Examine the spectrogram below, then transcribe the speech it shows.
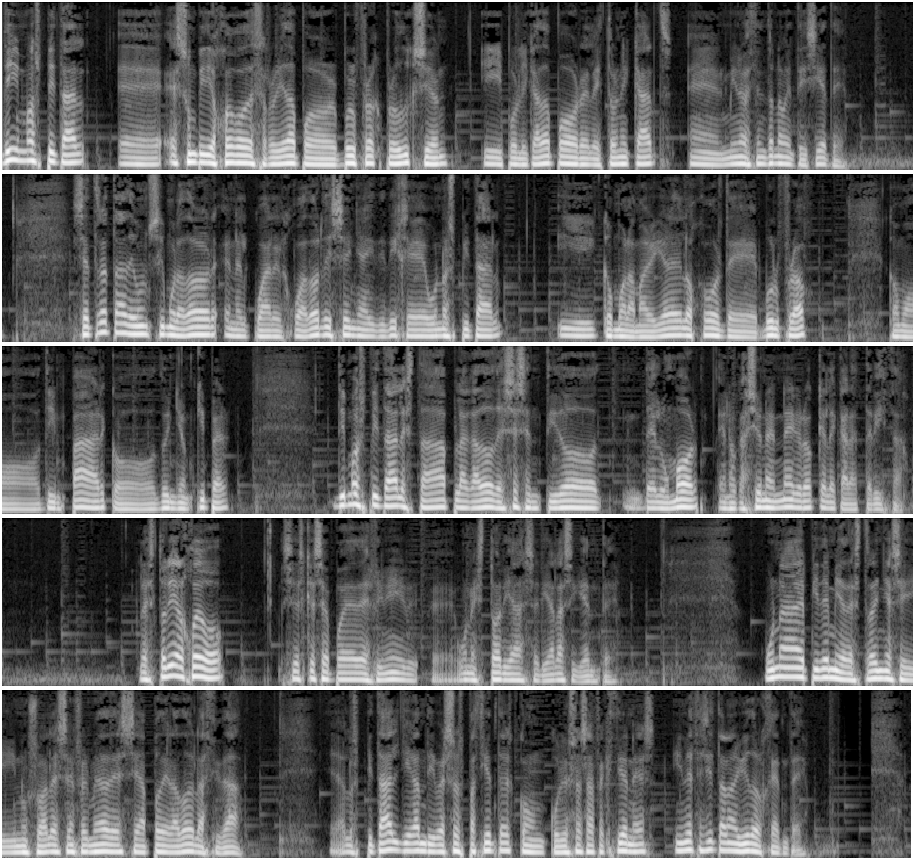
Dim Hospital eh, es un videojuego desarrollado por Bullfrog Production y publicado por Electronic Arts en 1997. Se trata de un simulador en el cual el jugador diseña y dirige un hospital y como la mayoría de los juegos de Bullfrog, como Dim Park o Dungeon Keeper, Dim Hospital está plagado de ese sentido del humor, en ocasiones negro, que le caracteriza. La historia del juego si es que se puede definir eh, una historia, sería la siguiente. Una epidemia de extrañas e inusuales enfermedades se ha apoderado de la ciudad. Eh, al hospital llegan diversos pacientes con curiosas afecciones y necesitan ayuda urgente.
